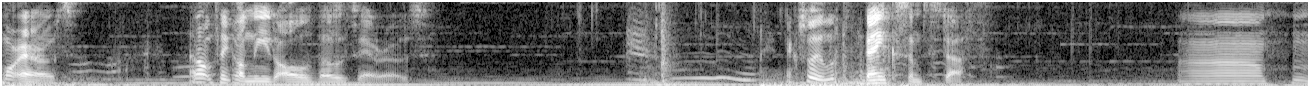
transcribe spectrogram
more arrows. I don't think I'll need all of those arrows. Actually, let's bank some stuff. Um, hmm.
